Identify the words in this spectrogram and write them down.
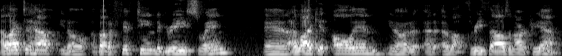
I like to have, you know, about a 15 degree swing and I like it all in, you know, at, at, at about 3,000 RPM.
